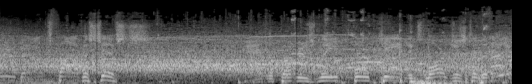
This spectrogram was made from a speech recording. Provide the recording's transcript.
Rebounds, five assists. And the Thunder's lead 14, its largest of the night.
